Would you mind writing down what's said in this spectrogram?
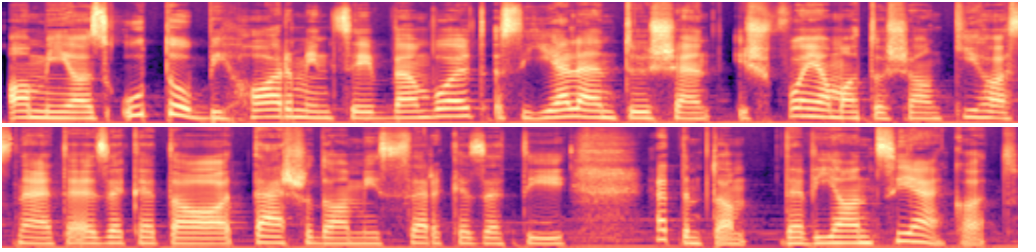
ami az utóbbi 30 évben volt, az jelentősen és folyamatosan kihasználta ezeket a társadalmi szerkezeti, hát nem tudom, devianciákat?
